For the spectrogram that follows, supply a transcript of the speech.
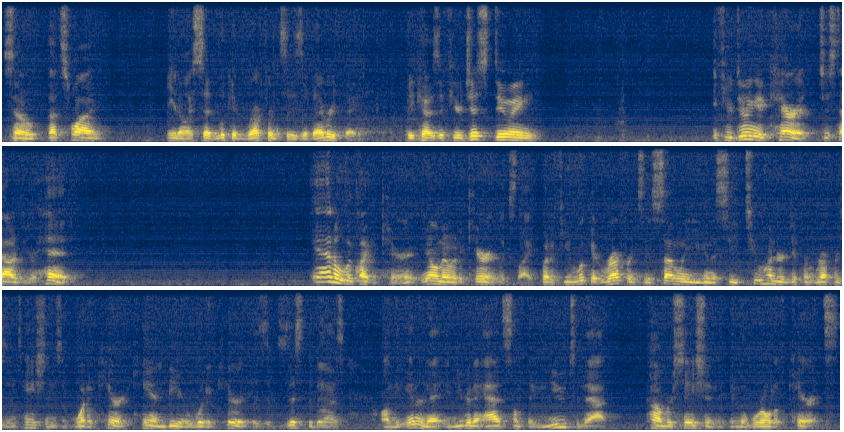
So that's why, you know, I said look at references of everything, because if you're just doing, if you're doing a carrot just out of your head, it'll look like a carrot. You all know what a carrot looks like. But if you look at references, suddenly you're going to see 200 different representations of what a carrot can be or what a carrot has existed as on the internet, and you're going to add something new to that conversation in the world of carrots.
